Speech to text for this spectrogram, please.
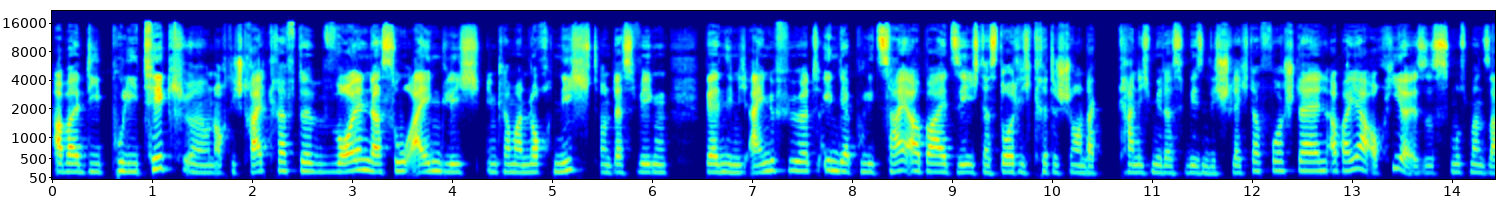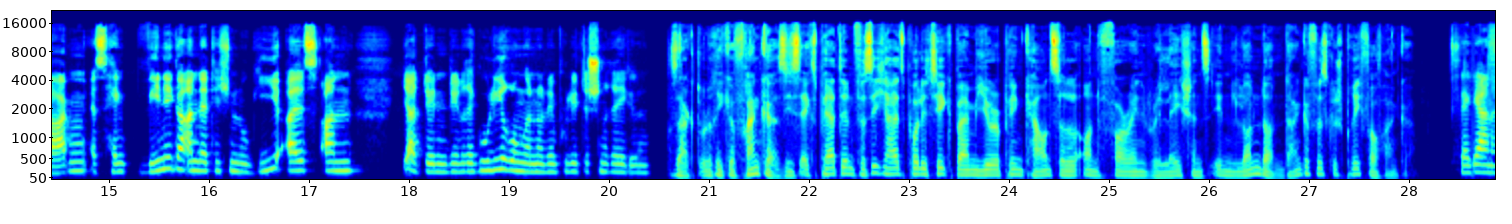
Aber die Politik äh, und auch die Streitkräfte wollen das so eigentlich in Klammern noch nicht und deswegen werden sie nicht eingeführt. In der Polizeiarbeit sehe ich das deutlich kritischer und da kann ich mir das wesentlich schlechter vorstellen. Aber ja, auch hier ist es, muss man sagen, es hängt weniger an der Technologie als an ja, den, den Regulierungen und den politischen Regeln. Sagt Ulrike Franke. Sie ist Expertin für Sicherheitspolitik beim European Council on Foreign Relations in London. Danke fürs Gespräch, Frau Franke. Sehr gerne.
